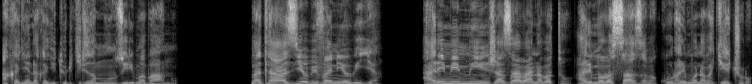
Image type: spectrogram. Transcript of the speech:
akagenda akagiturikiriza mu nzu irimo abantu. Batazi iyo biva n'iyo bijya. Harimo impinja z'abana bato harimo abasaza bakuru harimo n'abakecuru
